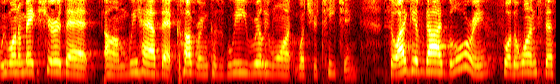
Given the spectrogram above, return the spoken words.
We want to make sure that um, we have that covering because we really want what you're teaching. So I give God glory for the ones that,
